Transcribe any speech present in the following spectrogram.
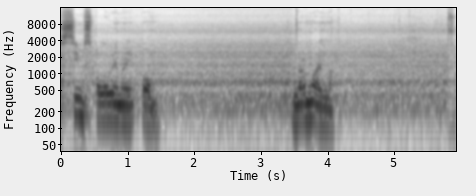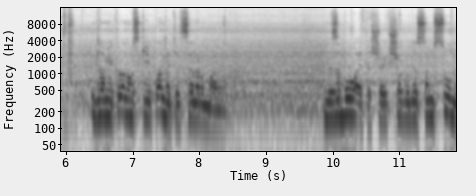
Сім з половиною Ом. Нормально. Для мікроновської пам'яті це нормально. Не забувайте, що якщо буде Samsung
